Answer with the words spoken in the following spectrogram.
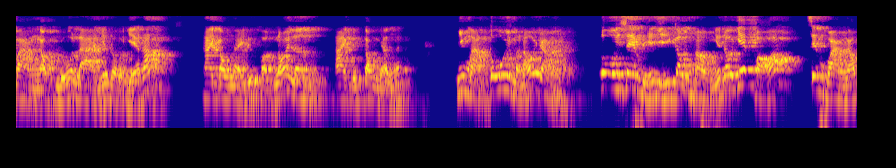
vàng ngọc lũa là như đồ vẽ rách. Hai câu này đức phật nói lên, ai cũng công nhận hết. Nhưng mà tôi mà nói rằng, tôi xem địa vị công hầu như đôi dép bỏ xem vàng ngọc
